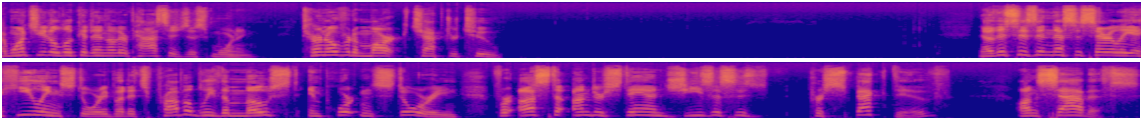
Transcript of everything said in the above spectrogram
I want you to look at another passage this morning. Turn over to Mark chapter 2. Now, this isn't necessarily a healing story, but it's probably the most important story for us to understand Jesus' perspective on Sabbaths.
